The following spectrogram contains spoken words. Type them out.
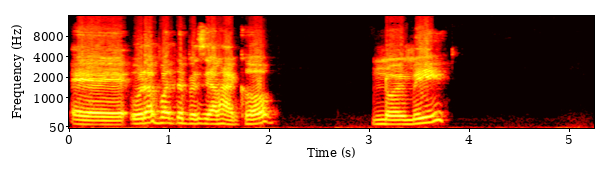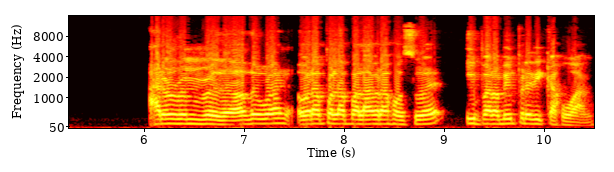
Eh, una parte especial Jacob, Noemí. I don't remember the other one. Ora por la palabra Josué y para mí predica Juan.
